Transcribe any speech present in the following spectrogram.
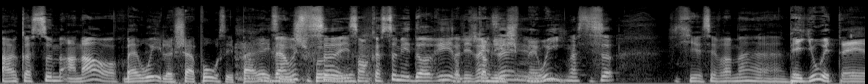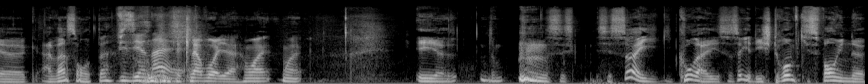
a un costume en or. Ben oui, le chapeau, c'est pareil. Ben oui, c'est ça. Et son costume est doré. là. Les gens comme les disaient, che- ben oui. Ouais, c'est ça. C'est vraiment euh, Peyo était euh, avant son temps. Visionnaire. c'est clairvoyant. Ouais, ouais. Et euh, c'est ça, il, il court, à- c'est ça, il y a des schtroumpfs qui se font une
